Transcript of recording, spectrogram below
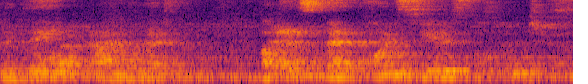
retained by the rector, but instead for a series of images.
